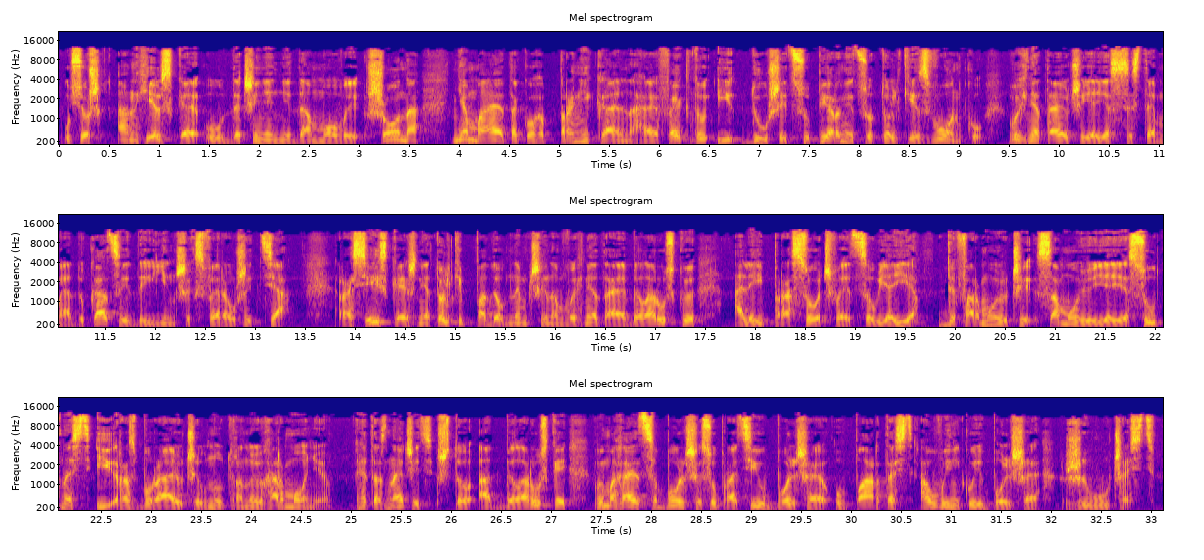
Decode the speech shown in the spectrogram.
ўсё ж ангельская ў дачыненні да мовы шона не мае такога пранікальнага эфекту і душыць суперніцу толькі звонку выгнятаючы яе з сістэмы адукацыі ды іншых сфераў жыцця расійская ж не толькі падобным чынам выгнятае беларускую але і прасочваецца ў яе дэфармуючы самую яе сутнасць і разбураючы ўнутраную гармонію Гэта значыць, што ад беларускай вымагаецца большы супраціў, большая упартасць, а ў выніку і большая жывучасць.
